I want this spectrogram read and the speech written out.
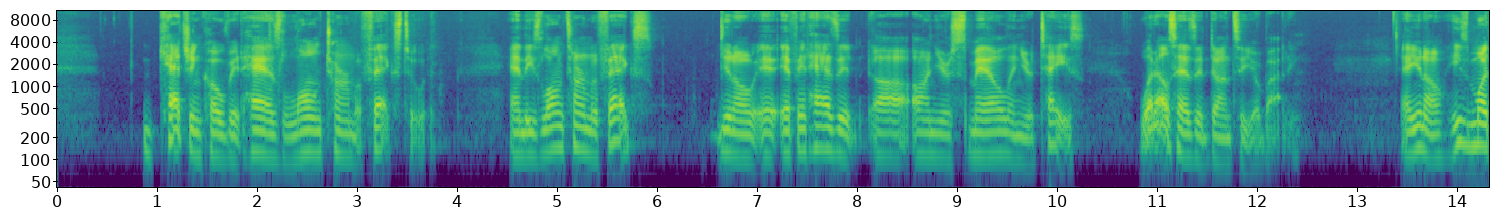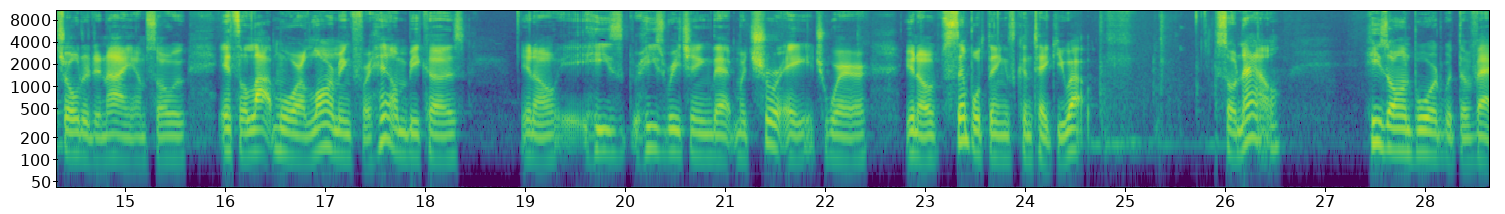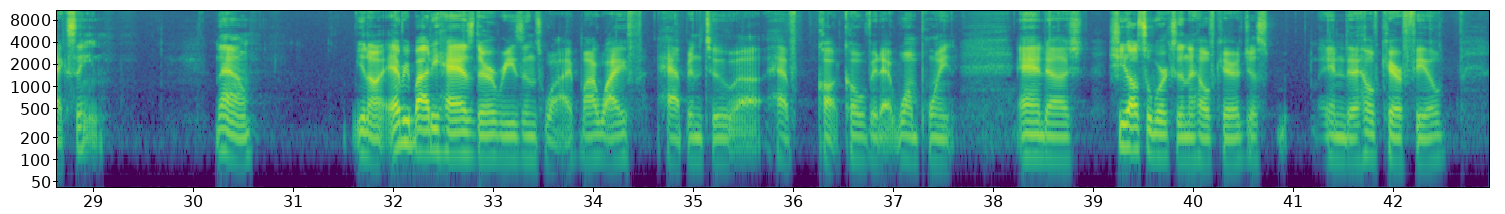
catching COVID has long term effects to it, and these long term effects you know, if it has it uh, on your smell and your taste, what else has it done to your body? And you know, he's much older than I am, so it's a lot more alarming for him because you know, he's he's reaching that mature age where, you know, simple things can take you out. So now he's on board with the vaccine. Now, you know, everybody has their reasons why. My wife happened to uh, have caught COVID at one point, and uh, she also works in the healthcare, just in the healthcare field,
